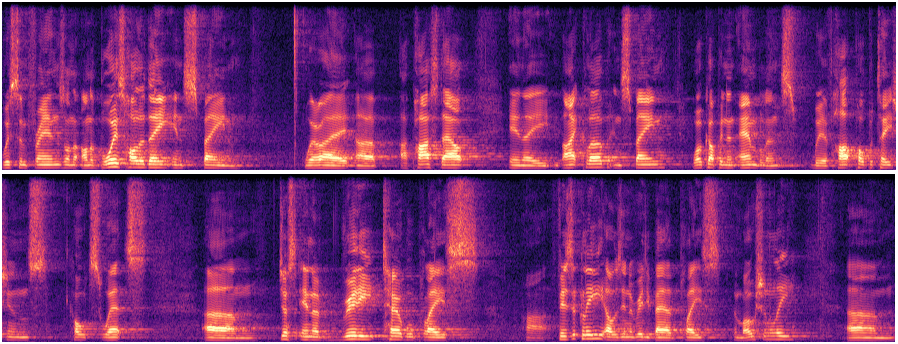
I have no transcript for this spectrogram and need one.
with some friends on on a boys' holiday in Spain, where I, I passed out in a nightclub in Spain, woke up in an ambulance with heart palpitations, cold sweats. Um, just in a really terrible place uh, physically. I was in a really bad place emotionally. Um,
